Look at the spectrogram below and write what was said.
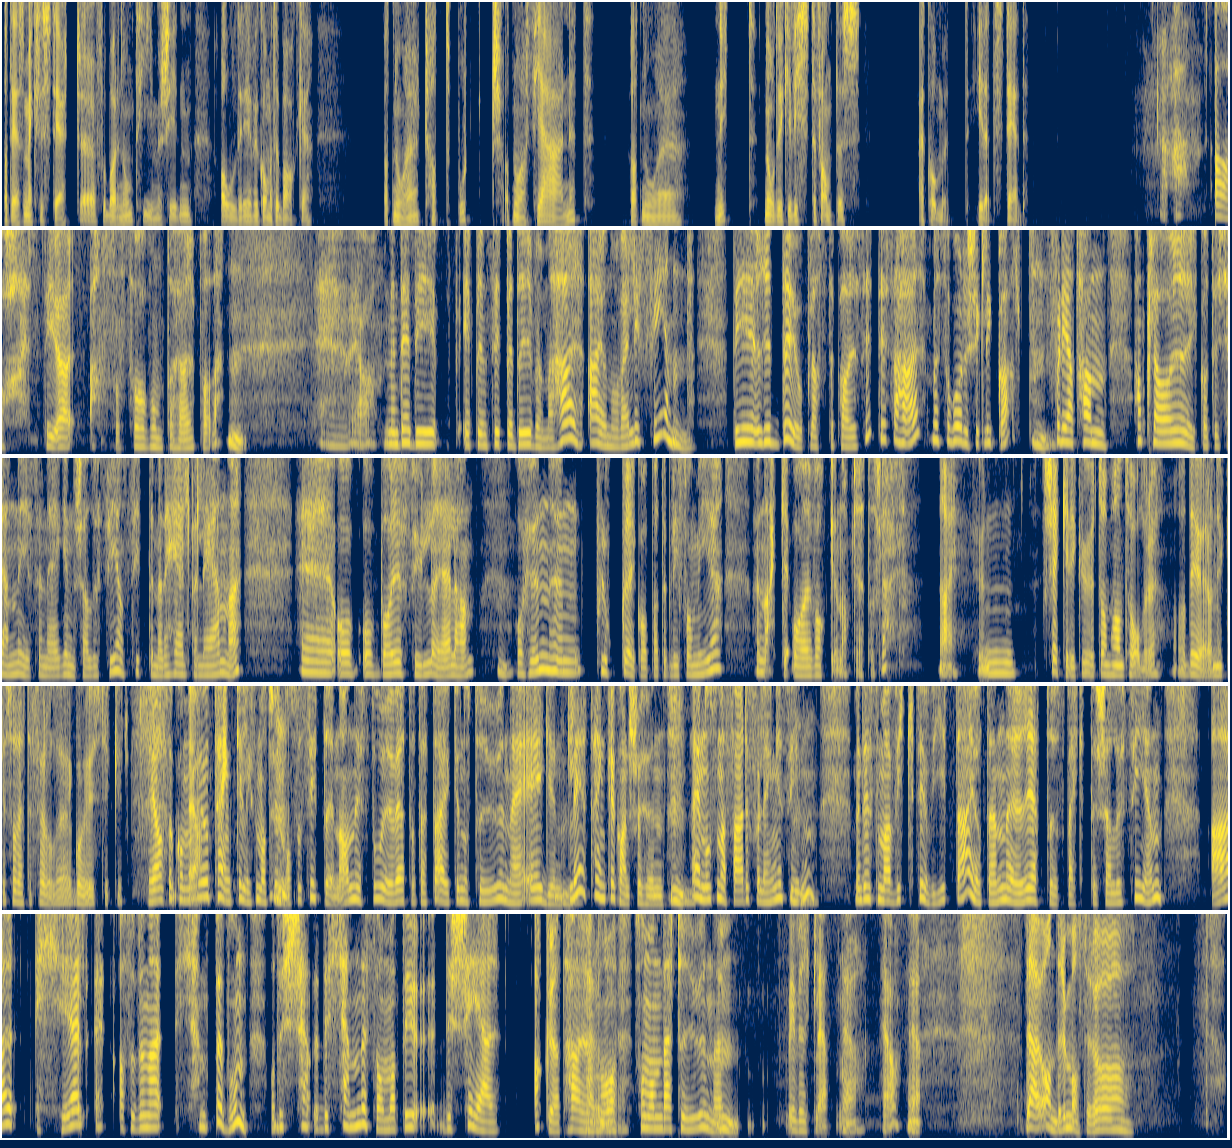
at det som eksisterte for bare noen timer siden, aldri vil komme tilbake, at noe er tatt bort at noe er fjernet, at noe nytt, noe du ikke visste fantes, er kommet i dette sted. Åh, det gjør altså så vondt å høre på det. Eh, Ja, men det de i prinsippet driver med her, er jo noe veldig fint. De rydder jo plass til paret sitt, disse her, men så går det skikkelig galt. Fordi at han, han klarer ikke å tilkjennegi sin egen sjalusi, han sitter med det helt alene. eh, Og, og bare fyller hele han. Og hun, hun plukker ikke opp at det blir for mye. Hun er ikke årvåken nok, rett og slett. Nei, hun sjekker ikke ut om han tåler det, og det gjør han ikke, så dette forholdet går jo i stykker. Ja, så kan man Ja. jo tenke liksom at hun også sitter i en annen historie og vet at dette er jo ikke noe truende egentlig, tenker kanskje hun. Det er jo noe som er ferdig for lenge siden. Men det som er viktig å vite, er jo at denne retrospekte sjalusien er helt Altså, den er kjempevond, og det, det kjennes som at det, det skjer akkurat her og nå, som om det er truende i virkeligheten. Ja. ja. Ja. Det er jo andre måter å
